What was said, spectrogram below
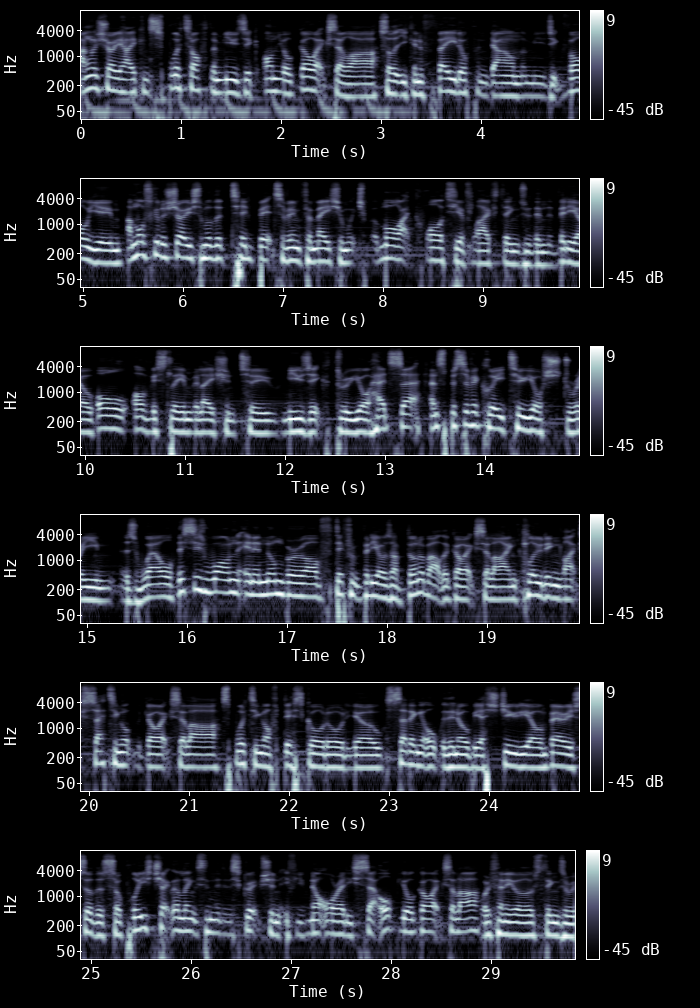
I'm going to show you how you can split off the music on your Go XLR so that you can fade up and down the music volume. I'm also going to show you some other tidbits of information which are more like quality of life things within the video, all obviously in relation to music through your headset and specifically to your stream as well. This is one in a number of different videos I've done about the Go XLR XLR, including like setting up the Go XLR, splitting off Discord audio, setting it up within OBS Studio, and various others. So please check the links in the description if you've not already set up your Go XLR or if any of those things are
